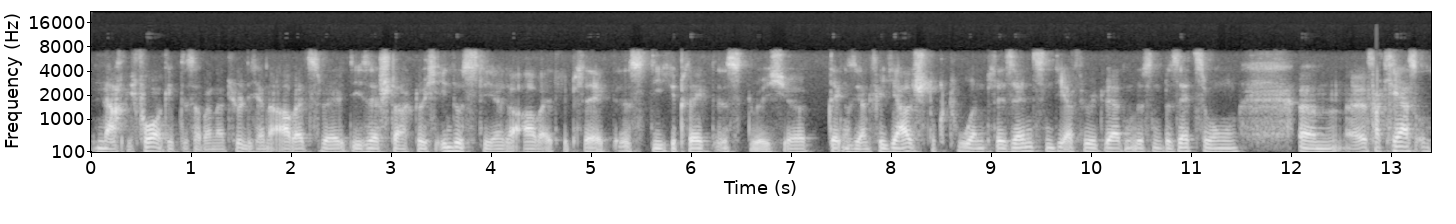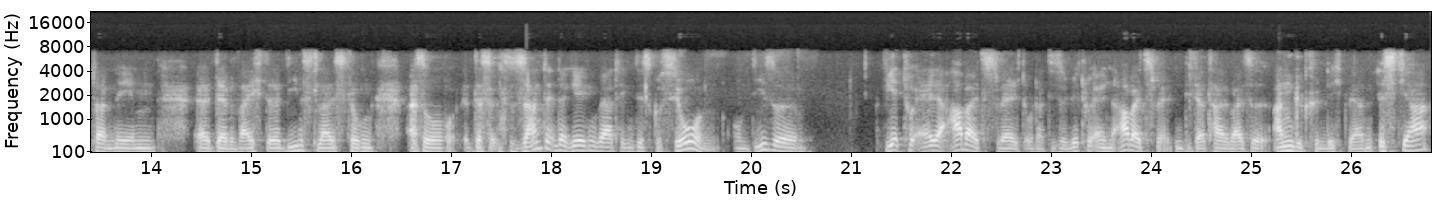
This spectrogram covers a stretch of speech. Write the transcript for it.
Nach wie vor gibt es aber natürlich eine Arbeitswelt, die sehr stark durch industrielle Arbeit geprägt ist, die geprägt ist durch, äh, denken Sie an Filialstrukturen, Präsenzen, die erfüllt werden müssen, Besetzungen, ähm, äh, Verkehrsunternehmen, äh, der Bereich der Dienstleistungen. Also das Interessante in der gegenwärtigen Diskussion um diese virtuelle Arbeitswelt oder diese virtuellen Arbeitswelten, die da teilweise angekündigt werden, ist ja,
